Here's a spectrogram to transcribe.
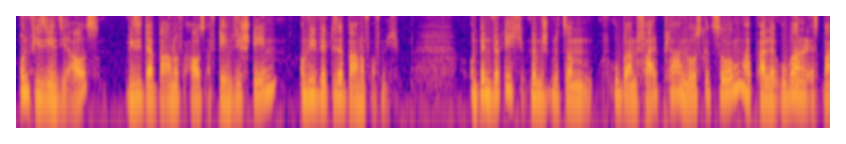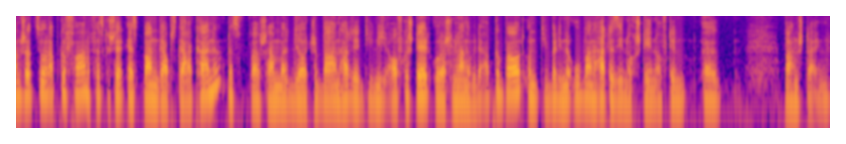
und wie sehen sie aus, wie sieht der Bahnhof aus, auf dem sie stehen und wie wirkt dieser Bahnhof auf mich und bin wirklich mit, mit so einem U-Bahn-Faltplan losgezogen, habe alle U-Bahn- und S-Bahn-Stationen abgefahren, habe festgestellt, S-Bahn gab es gar keine. Das war scheinbar die Deutsche Bahn hatte die nicht aufgestellt oder schon lange wieder abgebaut und die Berliner U-Bahn hatte sie noch stehen auf den äh, Bahnsteigen.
